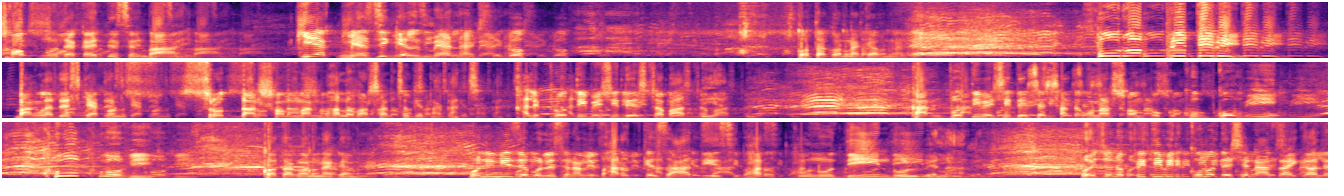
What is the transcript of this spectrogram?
স্বপ্ন দেখাইতেছেন ভাই, কি এক ম্যাজিক্যাল ম্যান আসছে গো। কথা কর না কেমন? পুরো পৃথিবী বাংলাদেশকে এখন শ্রদ্ধা সম্মান, ভালোবাসার চোখে তাকাচ্ছে। খালি প্রতিবেশী দেশটা বাদ দিয়ে। কারণ প্রতিবেশী দেশের সাথে ওনার সম্পর্ক খুব গভীর খুব গভীর। কথা কন না কেন উনি নিজে বলেছেন, আমি ভারতকে যা দিয়েছি, ভারত কোনো দিন ভুলবে না। ওই জন্য পৃথিবীর কোন দেশে না জায়গা হলে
